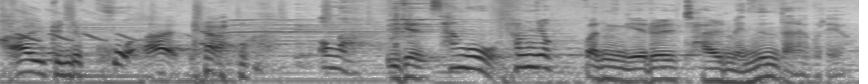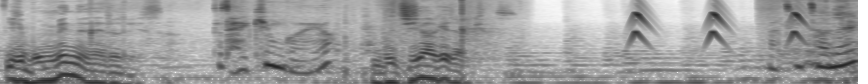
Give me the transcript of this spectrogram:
아 근데 코 아. 어머. 이게 상호 협력 관계를 잘 맺는다라 그래요. 이게 못 맺는 애들도 있어. 또 잘 키운 거예요? 무지하게 잘 키웠 칭찬해?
